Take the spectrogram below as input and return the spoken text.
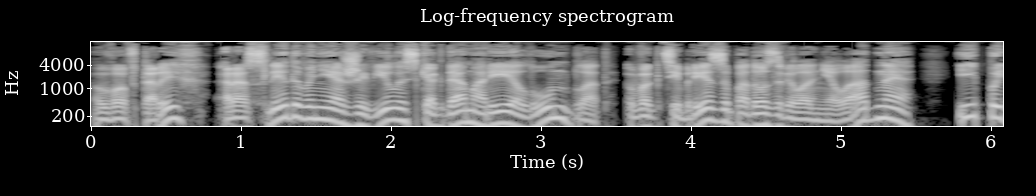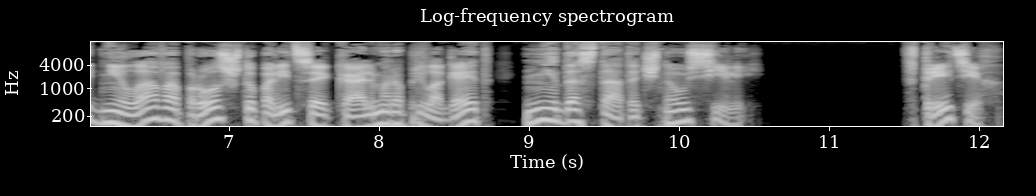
Во-вторых, расследование оживилось, когда Мария Лунблад в октябре заподозрила неладное и подняла вопрос, что полиция Кальмара прилагает недостаточно усилий. В-третьих,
